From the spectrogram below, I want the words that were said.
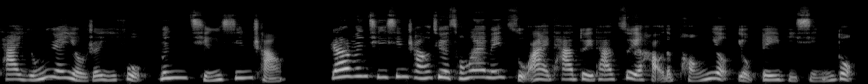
他永远有着一副温情心肠。然而，温情心肠却从来没阻碍他对他最好的朋友有卑鄙行动。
